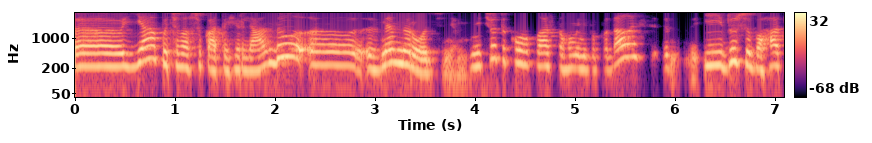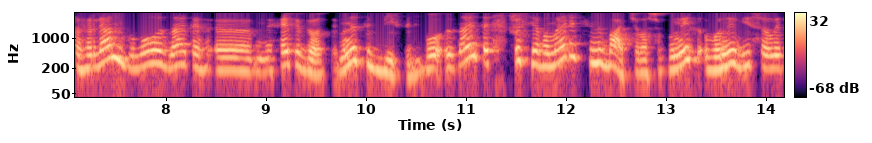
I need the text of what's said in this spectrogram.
Е, я почала шукати гірлянду е, з днем народження. Нічого такого класного мені попадалось, і дуже багато гірлянд було, знаєте, е, happy birthday. Мене це бісить, бо знаєте, щось я в Америці не бачила, щоб у них вони вішали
